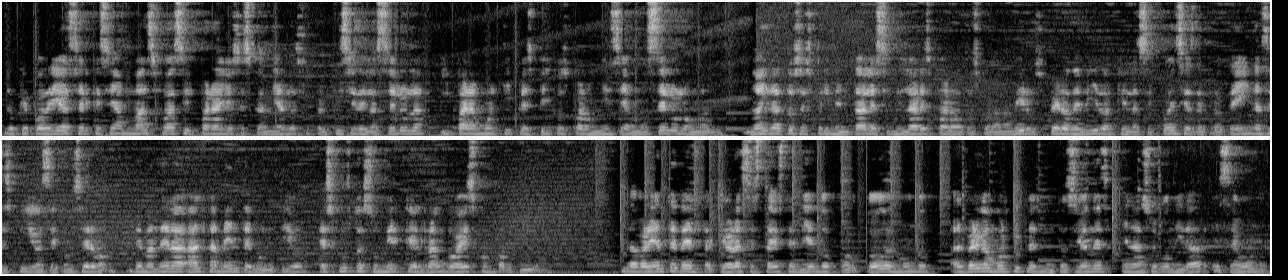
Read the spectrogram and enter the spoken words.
lo que podría hacer que sea más fácil para ellos escanear la superficie de la célula y para múltiples picos para unirse a una célula humana. No hay datos experimentales similares para otros coronavirus, pero debido a que las secuencias de proteínas espigas se conservan de manera altamente evolutiva, es justo asumir que el rango es compartido. La variante Delta, que ahora se está extendiendo por todo el mundo, alberga múltiples mutaciones en la subunidad S1,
